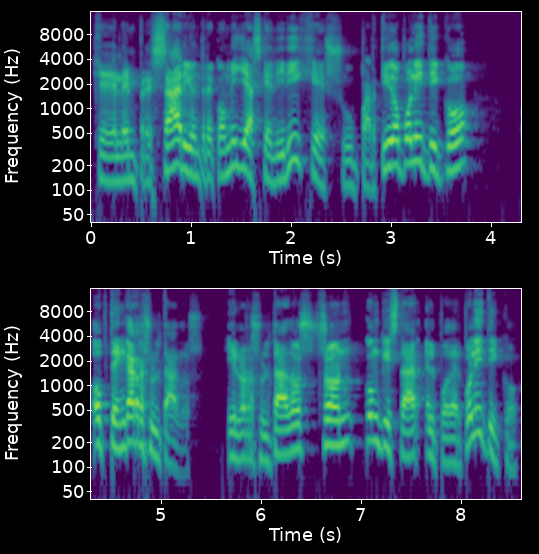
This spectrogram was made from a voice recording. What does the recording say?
que el empresario, entre comillas, que dirige su partido político, obtenga resultados. Y los resultados son conquistar el poder político.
